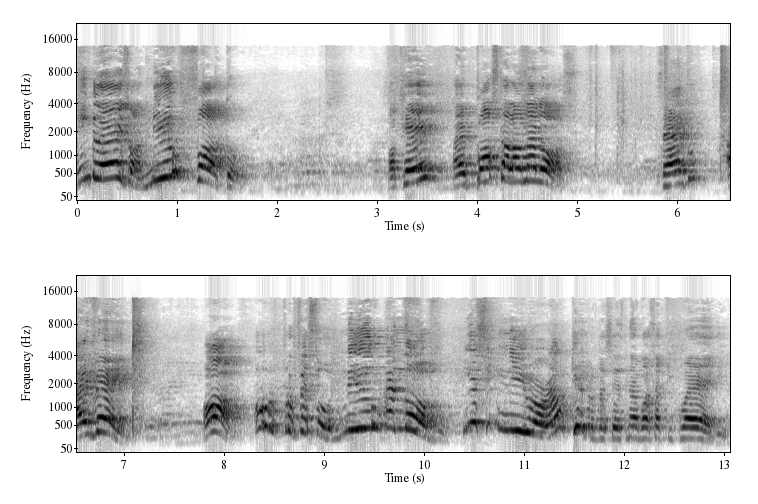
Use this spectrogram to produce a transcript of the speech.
Em inglês, ó, new photo. Ok? Aí posta lá o negócio. Certo? Aí vem. Ó, ó, professor, new é novo. E esse newer é o que, professor? Esse negócio aqui com R.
